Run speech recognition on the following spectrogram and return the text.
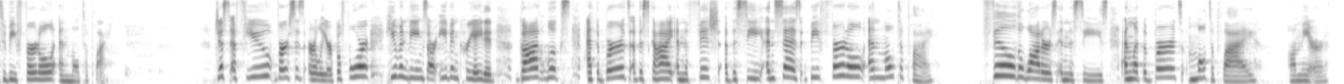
to be fertile and multiply. Just a few verses earlier, before human beings are even created, God looks at the birds of the sky and the fish of the sea and says, Be fertile and multiply. Fill the waters in the seas and let the birds multiply on the earth.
